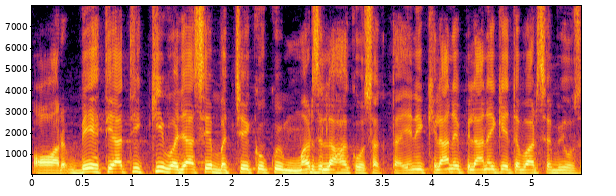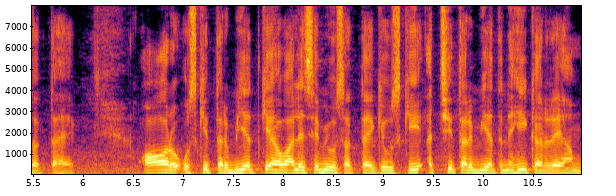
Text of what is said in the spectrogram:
اور بے احتیاطی کی وجہ سے بچے کو کوئی مرض لاحق ہو سکتا ہے یعنی کھلانے پلانے کے اعتبار سے بھی ہو سکتا ہے اور اس کی تربیت کے حوالے سے بھی ہو سکتا ہے کہ اس کی اچھی تربیت نہیں کر رہے ہم۔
